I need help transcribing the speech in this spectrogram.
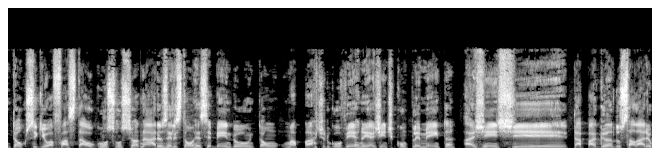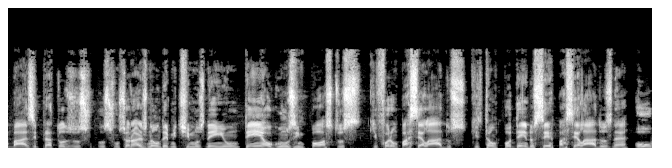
então conseguiu afastar alguns funcionários, eles estão recebendo então uma parte do governo e a gente complementa. A gente tá pagando o salário base para todos os, os, funcionários, não demitimos nenhum. Tem alguns impostos que foram parcelados, que estão podendo ser parcelados, né? Ou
